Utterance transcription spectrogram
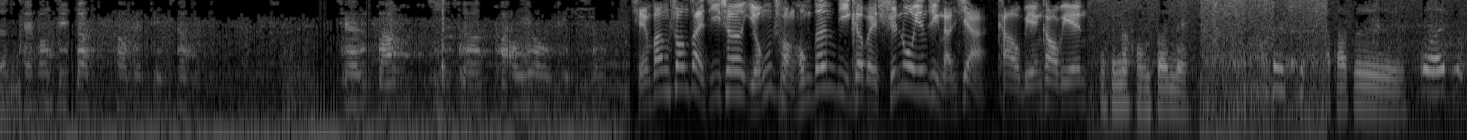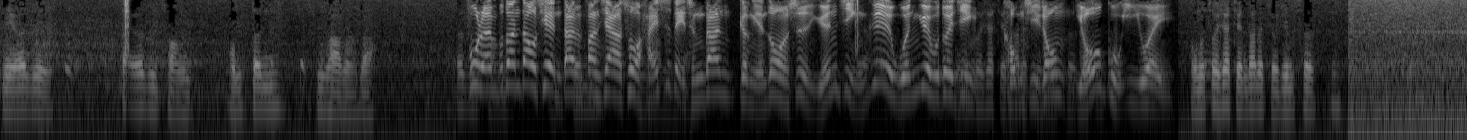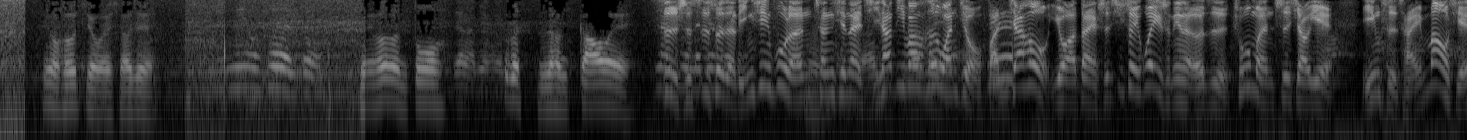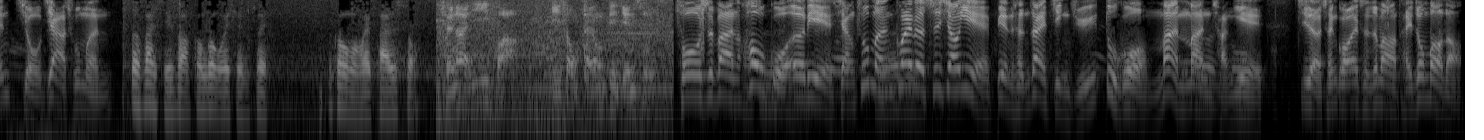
灯，前方机车靠边停车，前方机车靠右停车。前方双载机车勇闯红灯，立刻被巡逻员警拦下，靠边靠边。那边红灯呢？他是我儿子，你儿子带儿子闯红灯出跑嘛，是吧？夫人不断道歉，但犯下错还是得承担。更严重的是，远景越闻越不对劲，空气中有股异味。我们做一下简单的酒精测试。你有喝酒哎，小姐？没有喝很多。没喝很多。这个值很高哎。四十四岁的林姓妇人称，先在其他地方喝完酒，返家后又要带十七岁未成年的儿子出门吃宵夜，因此才冒险酒驾出门。涉犯刑法公共危险罪。跟我们回派出所，全案依法移送台中地检署。错误示范，后果恶劣，想出门快乐吃宵夜，变成在警局度过漫漫长夜。记者陈广威、陈志茂台中报道。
